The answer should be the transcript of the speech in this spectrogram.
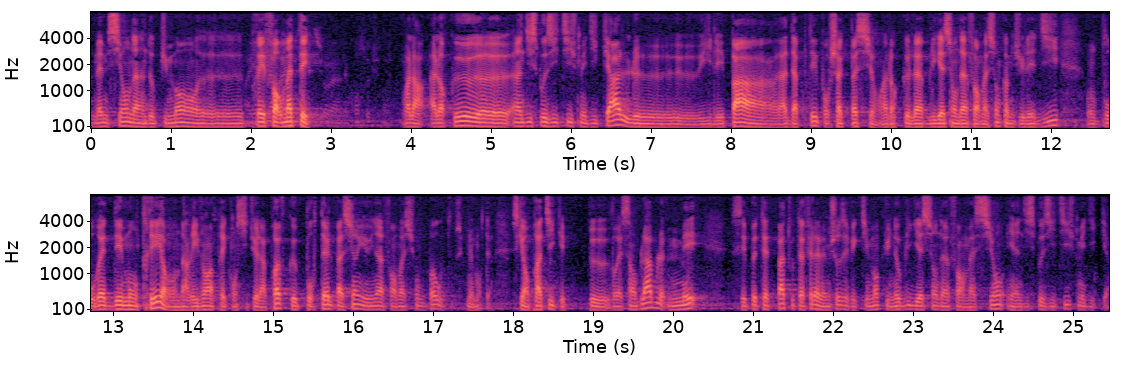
même si on a un document euh, préformaté. Voilà. Alors qu'un euh, dispositif médical, il n'est pas adapté pour chaque patient. Alors que l'obligation d'information, comme tu l'as dit, on pourrait démontrer en arrivant à préconstituer la preuve que pour tel patient, il y a une information ou pas ou supplémentaire. Ce qui en pratique est peu vraisemblable, mais c'est peut-être pas tout à fait la même chose effectivement qu'une obligation d'information et un dispositif médical.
